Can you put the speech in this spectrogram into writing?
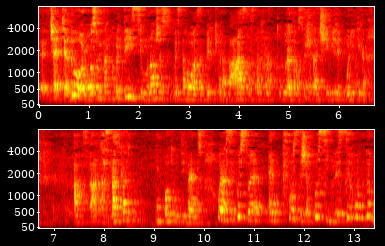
eh, cioè ti adoro, sono d'accordissimo no? cioè, su questa cosa, perché ora basta, questa frattura tra società civile e politica ha, ha, ha stancato un po' tutti, penso. Ora, se questo è, è fosse cioè, possibile, secondo me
